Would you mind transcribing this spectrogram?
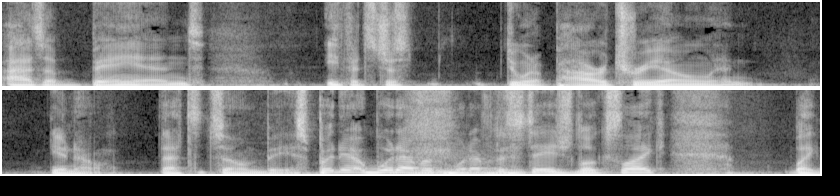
as a band if it's just doing a power trio and you know that's its own beast. But uh, whatever whatever the stage looks like like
